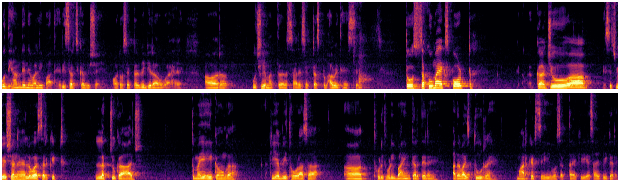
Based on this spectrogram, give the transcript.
वो ध्यान देने वाली बात है। रिसर्च का विषय है। ऑटो सेक्टर भी गिरा हुआ है और पूछिए मत, सारे सेक्टर्स प्रभावित हैं इससे। तो सकुमा एक्सपोर्ट का जो सिचुएशन है लोअर सर्किट लग चुका आज। तो मैं यही कहूँगा कि अभी थोड़ा सा थोड़ी थोड़ी बाइंग करते रहें अदरवाइज़ दूर रहें। मार्केट से ही हो सकता है कि एसआईपी करें।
